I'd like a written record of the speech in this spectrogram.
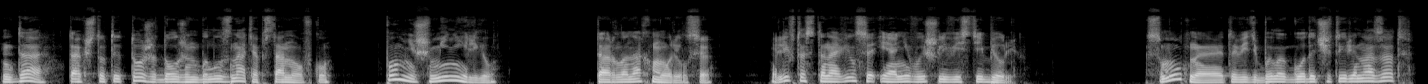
Да, так что ты тоже должен был узнать обстановку. Помнишь Минилью? Тарло нахмурился. Лифт остановился, и они вышли в вестибюль. Смутно, это ведь было года четыре назад.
